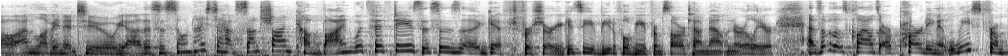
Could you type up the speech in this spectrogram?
Oh, I'm loving it too. Yeah, this is so nice to have sunshine combined with 50s. This is a gift for sure. You can see a beautiful view from Sauratown Mountain earlier. And some of those clouds are parting at least from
